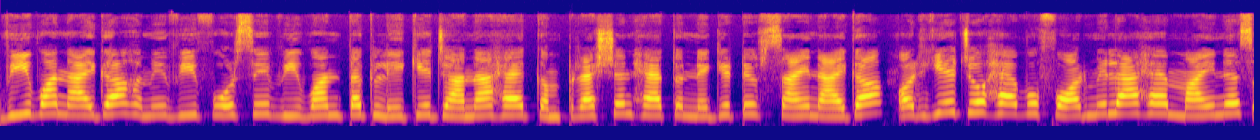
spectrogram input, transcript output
V1 आएगा। हमें V4 से V1 तक लेके जाना है। कंप्रेशन है तो नेगेटिव साइन आएगा। और ये जो है, वो फॉर्मूला है minus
